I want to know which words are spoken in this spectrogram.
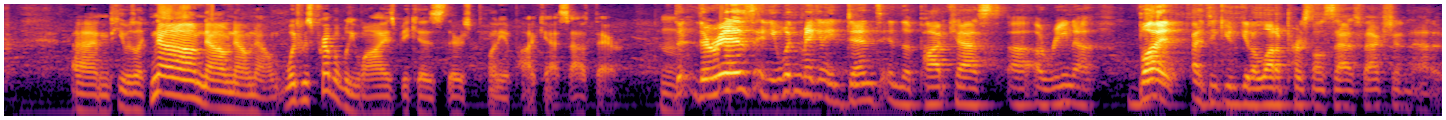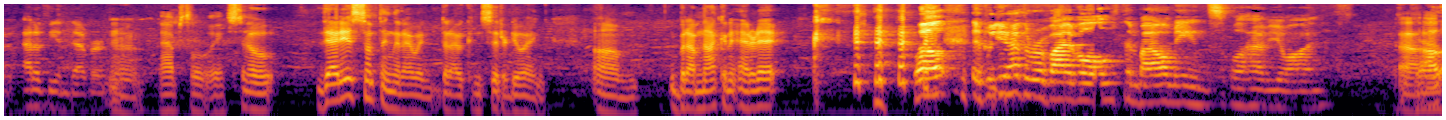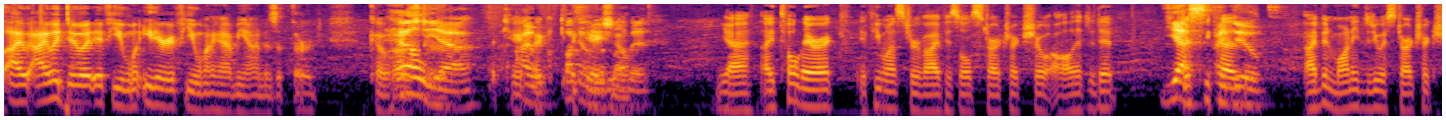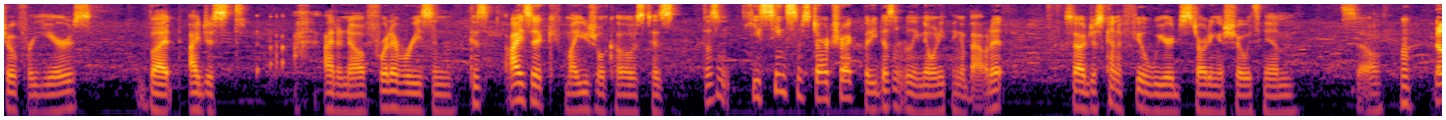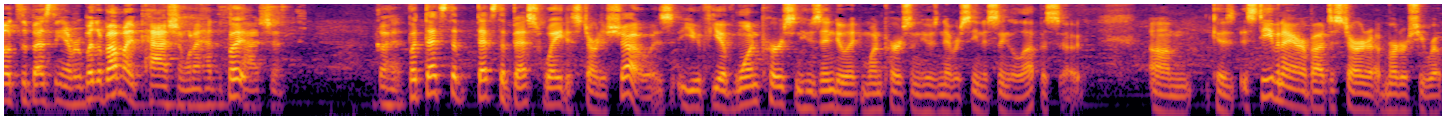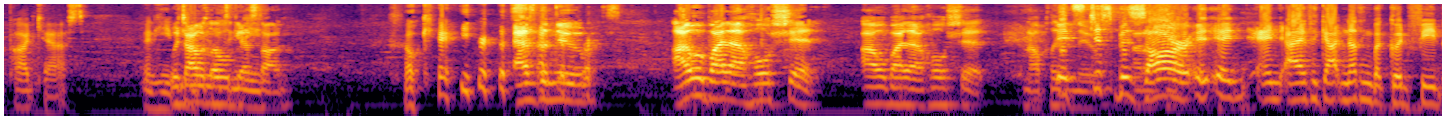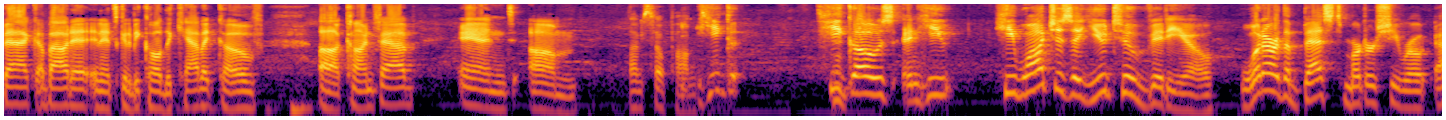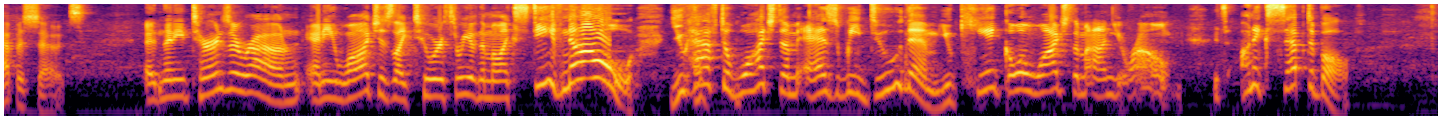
and he was like, "No, no, no, no," which was probably wise because there's plenty of podcasts out there. Th- there is, and you wouldn't make any dent in the podcast uh, arena, but I think you'd get a lot of personal satisfaction out of out of the endeavor. Yeah. Absolutely. So that is something that I would that I would consider doing, um, but I'm not going to edit it. Well, if we do have the revival, then by all means, we'll have you on. Uh, I'll, I I would do it if you want either if you want to have me on as a third co-host. Hell yeah! occa- I fucking occasional. love it. Yeah, I told Eric if he wants to revive his old Star Trek show, I'll edit it. Yes, Just because- I do. I've been wanting to do a Star Trek show for years, but I just, I don't know, for whatever reason, because Isaac, my usual co-host, has doesn't he's seen some Star Trek, but he doesn't really know anything about it. So I just kind of feel weird starting a show with him. So No, it's the best thing ever. But about my passion, when I had the But- passion. Go ahead. But that's the that's the best way to start a show is you, if you have one person who's into it and one person who's never seen a single episode. Um, because Steve and I are about to start a Murder She Wrote podcast, and he Which he I would love to told guest me- on. Okay, As the new. person. I will buy that whole shit. I will buy that whole shit. And I'll play It's the noob. just bizarre, care. and, and and I've got nothing but good feedback about it, and it's going to be called the Cabot Cove uh, Confab, and um, I'm so pumped. he go- he goes and he he watches a YouTube video. What are the best Murder She Wrote episodes? And then he turns around and he watches like two or three of them. I'm like, Steve, no! You have to watch them as we do them. You can't go and watch them on your own. It's unacceptable.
